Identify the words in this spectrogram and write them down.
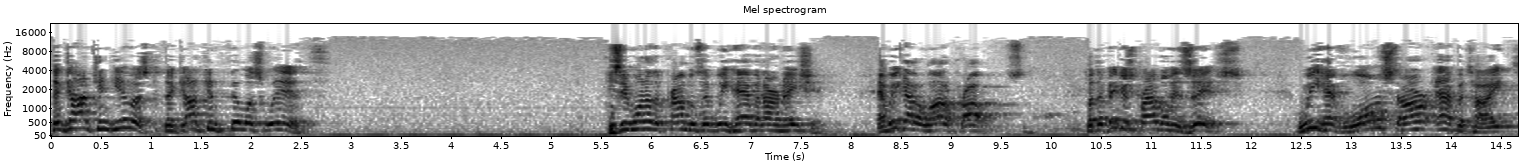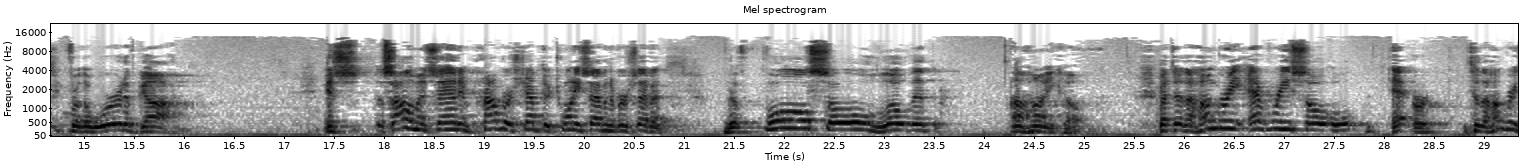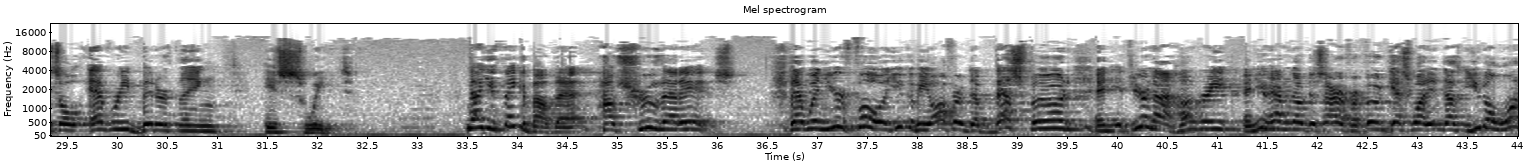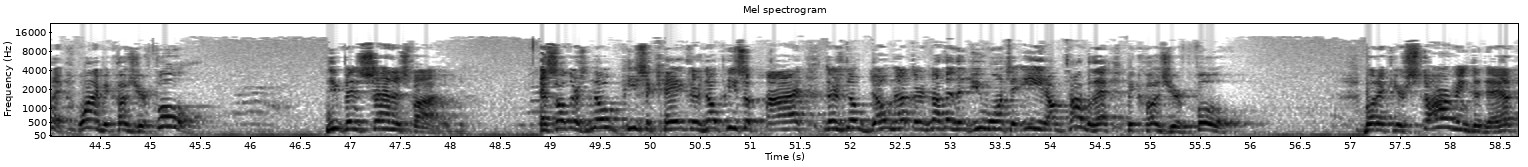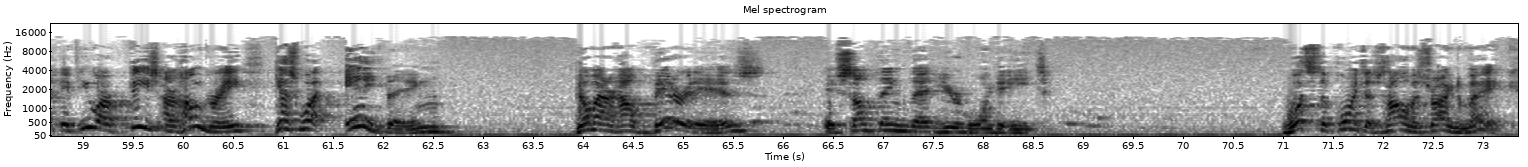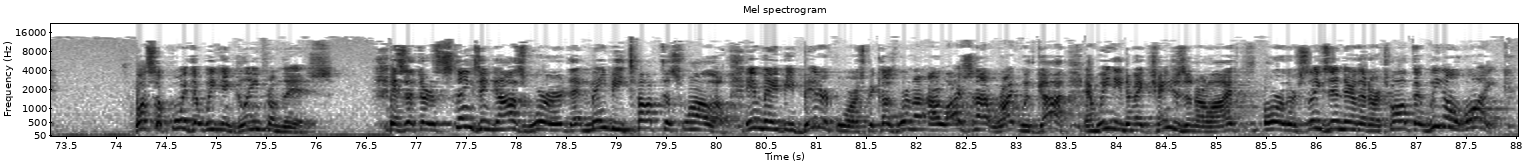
That God can give us, that God can fill us with? You see, one of the problems that we have in our nation, and we got a lot of problems, but the biggest problem is this we have lost our appetite for the Word of God. As Solomon said in Proverbs chapter 27 verse 7, the full soul loatheth a honeycomb, but to the hungry every soul, or to the hungry soul every bitter thing is sweet. Now you think about that, how true that is. That when you're full, you could be offered the best food, and if you're not hungry and you have no desire for food, guess what? It doesn't. You don't want it. Why? Because you're full. You've been satisfied. And so there's no piece of cake, there's no piece of pie, there's no donut, there's nothing that you want to eat on top of that because you're full. But if you're starving to death, if you are feast are hungry, guess what? Anything, no matter how bitter it is, is something that you're going to eat. What's the point that Solomon's trying to make? What's the point that we can glean from this? Is that there's things in God's Word that may be tough to swallow. It may be bitter for us because we're not, our life's not right with God and we need to make changes in our life, or there's things in there that are taught that we don't like.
